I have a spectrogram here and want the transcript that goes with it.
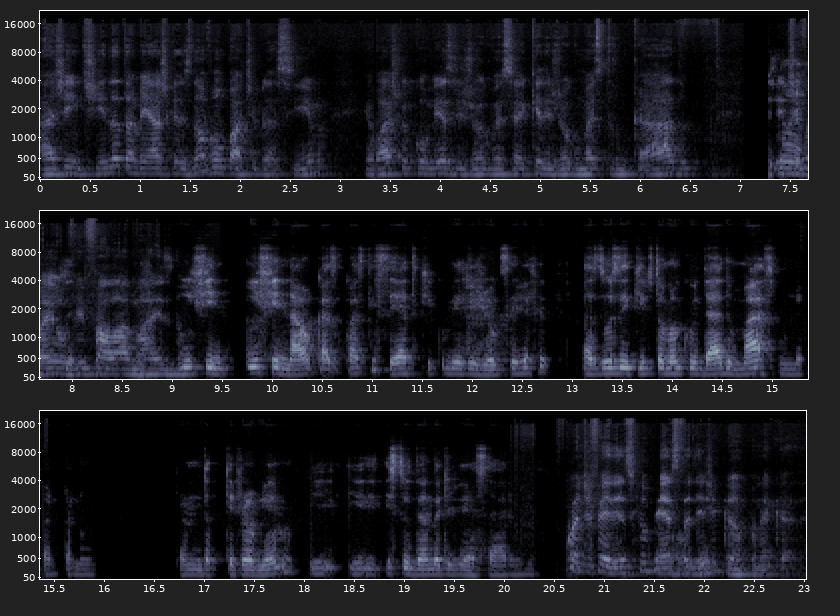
a Argentina também acho que eles não vão partir para cima. Eu acho que o começo de jogo vai ser aquele jogo mais truncado. A gente é. vai ouvir falar mais do. Em, em final, quase, quase que certo que começo de jogo seja as duas equipes tomando cuidado máximo né, para não, não ter problema e, e, estudando o adversário. Com a diferença que o Messi está dentro de campo, né, cara?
